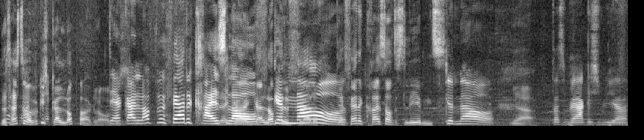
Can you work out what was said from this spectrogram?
Das heißt aber wirklich Galopper, glaube ich. Der Galoppe-Pferdekreislauf. Der Ga- Galoppe-Pferde- genau. Der Pferdekreislauf des Lebens. genau. Ja. Das merke ich mir.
